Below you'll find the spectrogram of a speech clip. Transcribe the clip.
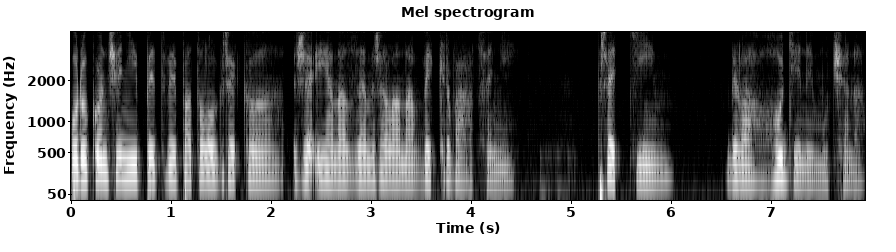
po dokončení pitvy patolog řekl, že Jana zemřela na vykrvácení. Předtím byla hodiny mučena.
